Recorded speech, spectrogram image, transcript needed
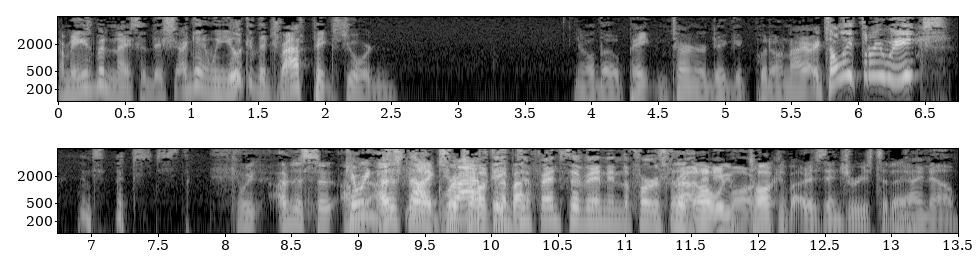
I mean, he's been a nice addition. Again, when you look at the draft picks, Jordan, you know, although Peyton Turner did get put on IR, it's only three weeks. It's, it's, can we? I'm just. So, can we I just, not like draft we're talking about, defensive end in the first like round all anymore? we've talked about his injuries today. I know.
